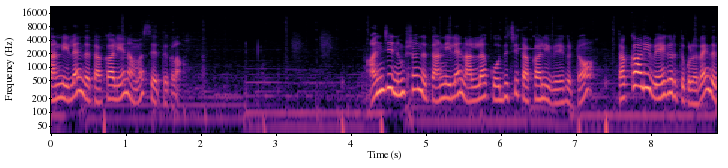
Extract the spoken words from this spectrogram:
தண்ணியில் இந்த தக்காளியை நம்ம சேர்த்துக்கலாம். அஞ்சு நிமிஷம் இந்த தண்ணியில் நல்லா கொதித்து தக்காளி வேகட்டும். தக்காளி வேகிறதுக்குள்ளே இந்த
